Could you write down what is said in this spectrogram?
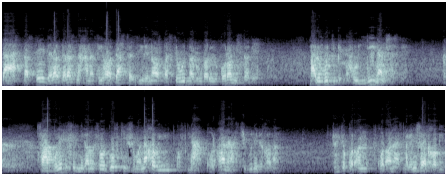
دست بسته به رسم حنفی ها دست زیر ناف بسته بود و روبروی قرآن ایستاده. معلوم بود که به کلی ننشسته. صاحب که خیلی نگران شد گفت که شما نخوابید؟ گفت نه قرآن است چگونه بخوابم؟ جایی که قرآن قرآن است مگر می‌شود خوابید؟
